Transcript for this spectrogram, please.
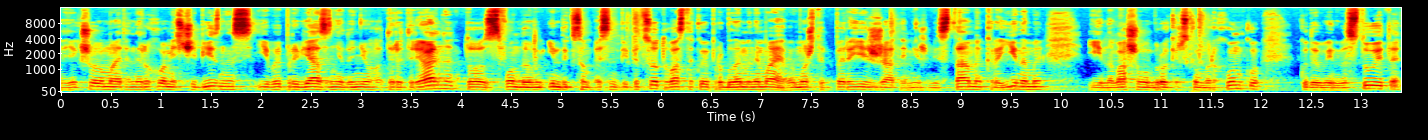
якщо ви маєте нерухомість чи бізнес і ви прив'язані до нього територіально, то з фондовим індексом S&P 500 у вас такої проблеми немає. Ви можете переїжджати між містами, країнами і на вашому брокерському рахунку, куди ви інвестуєте,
